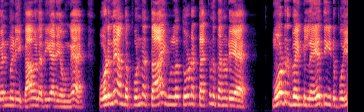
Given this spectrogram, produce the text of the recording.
பெண்மணி காவல் அதிகாரி அவங்க உடனே அந்த பொண்ணை தாய் உள்ளத்தோட டக்குன்னு தன்னுடைய மோட்டர் பைக்கில் ஏற்றிக்கிட்டு போய்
